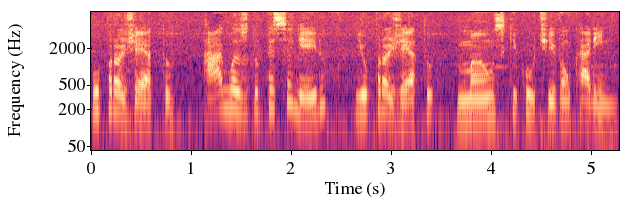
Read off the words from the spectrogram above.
O projeto Águas do Pessegueiro e o projeto Mãos que Cultivam Carinho.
